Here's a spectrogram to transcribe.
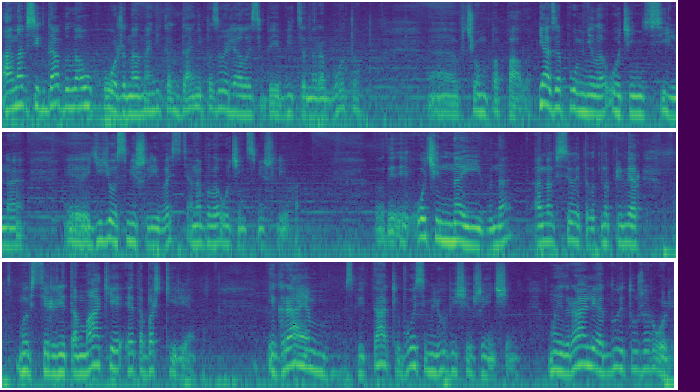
Она всегда была ухожена, она никогда не позволяла себе явиться на работу в чем попала. Я запомнила очень сильно э, ее смешливость. Она была очень смешлива, очень наивна. Она все это, вот, например, мы в Стерлитамаке, это Башкирия. Играем спектакль «Восемь любящих женщин». Мы играли одну и ту же роль.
